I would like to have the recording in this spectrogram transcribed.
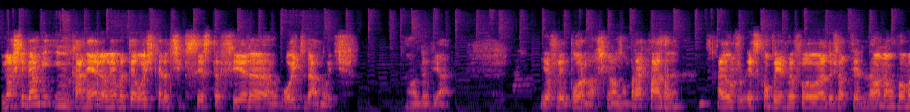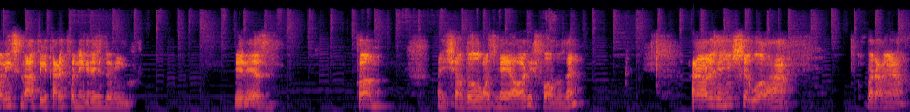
Nós chegamos em Canela, eu lembro até hoje que era tipo sexta-feira, 8 da noite, na rodoviária. E eu falei, pô, acho que nós vamos para casa, né? Aí eu, esse companheiro meu falou, é do JT, não, não, vamos ali ensinar aquele cara que foi na igreja domingo. Beleza, vamos. A gente andou umas meia hora e fomos, né? Aí a hora que a gente chegou lá, para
